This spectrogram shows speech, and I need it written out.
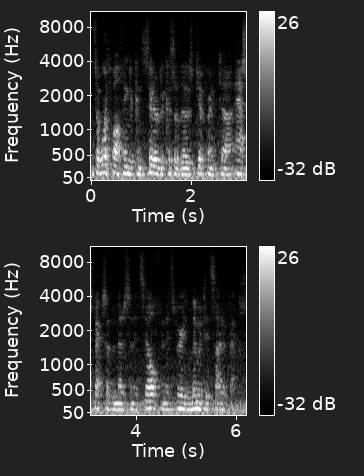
It's a worthwhile thing to consider because of those different uh, aspects of the medicine itself and its very limited side effects.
